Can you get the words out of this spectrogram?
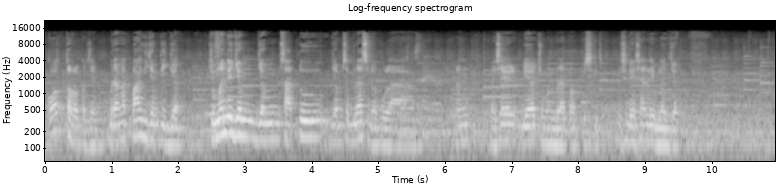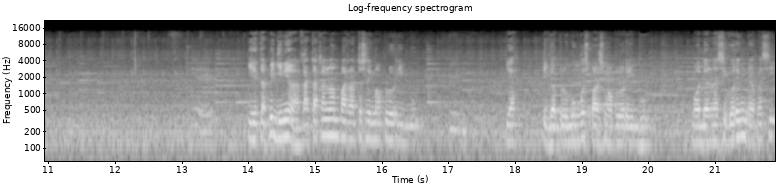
Kotor kerjanya. Berangkat pagi jam 3 cuman dia jam jam 1 jam 11 sudah pulang. Kan biasanya dia cuma berapa piece gitu. Terus dia sana dia belajar. Iya ya iya tapi gini lah katakanlah 450 ribu. Hmm. ya 30 bungkus 450 ribu. Modal nasi goreng berapa sih?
